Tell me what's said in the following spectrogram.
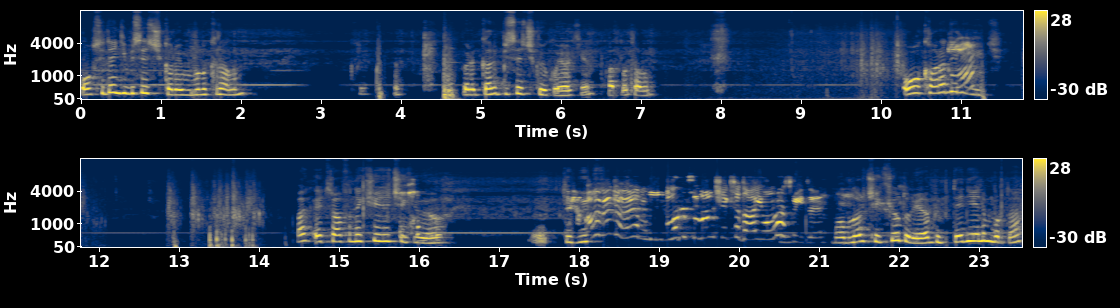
Obsidian gibi ses çıkarıyor. Bunu kıralım. Böyle garip bir ses çıkıyor koyarken. Patlatalım. O kara delik. Bak etrafındaki şeyi çekiyor. Ki büyük Ama bence öyle bulanı falan çekse daha iyi olmaz mıydı? mobları çekiyordur ya. Bir, bir deneyelim burada.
